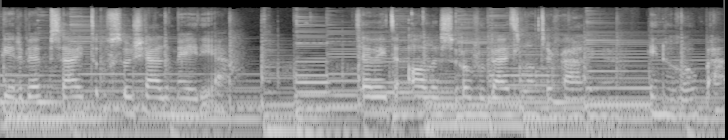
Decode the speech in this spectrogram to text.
via de website of sociale media. Zij weten alles over buitenlandervaringen in Europa.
